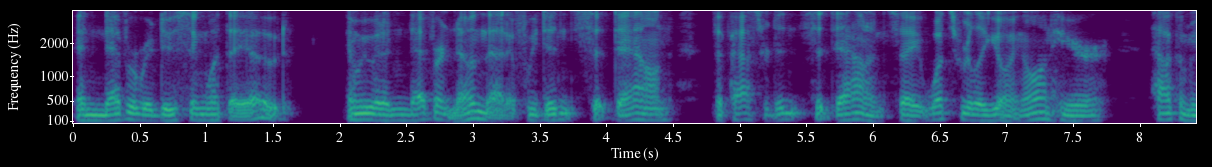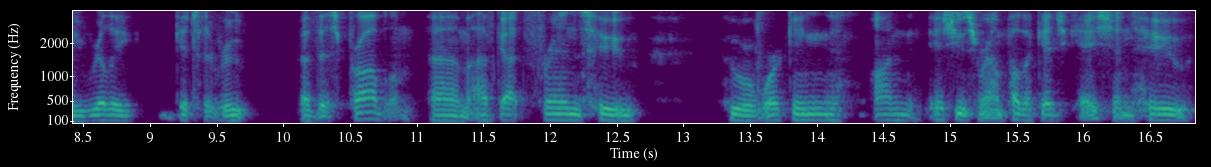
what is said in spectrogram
and never reducing what they owed. And we would have never known that if we didn't sit down, the pastor didn't sit down and say, what's really going on here? How can we really get to the root of this problem? Um, I've got friends who who are working on issues around public education who,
